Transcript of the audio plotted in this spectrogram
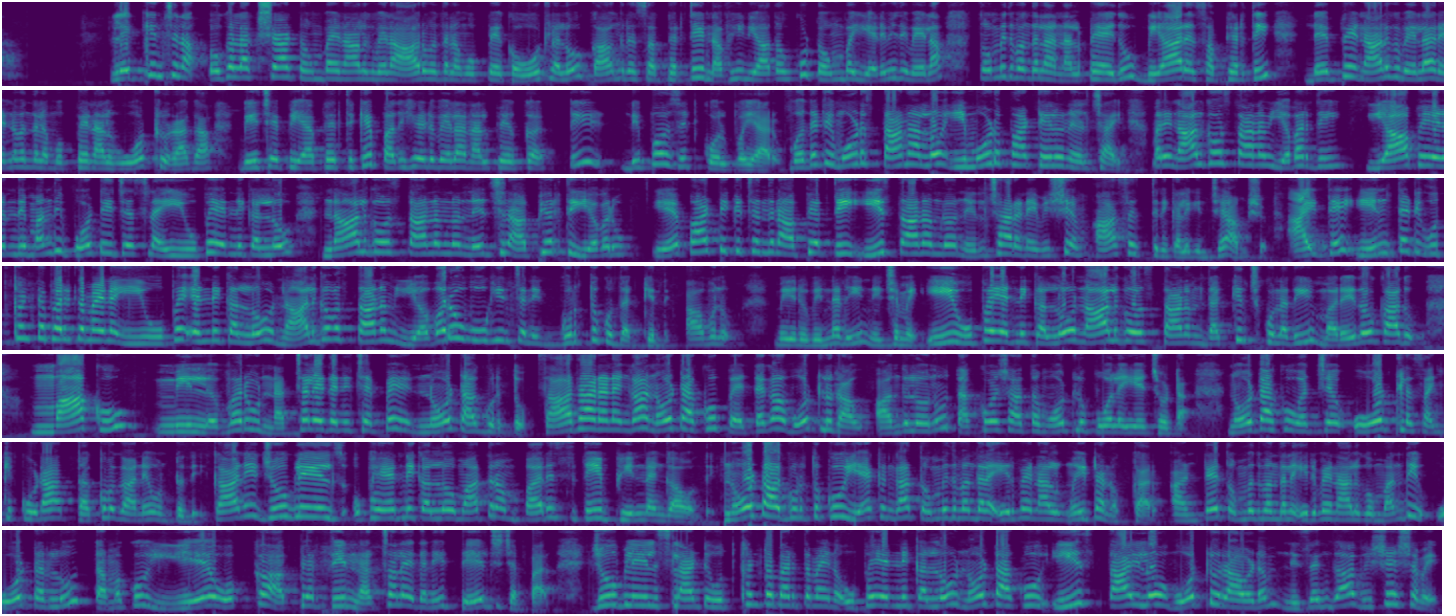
లెక్కించిన ఒక లక్ష తొంభై నాలుగు వేల ఆరు వందల ముప్పై ఒక్క ఓట్లలో కాంగ్రెస్ అభ్యర్థి నవీన్ యాదవ్కు తొంభై ఎనిమిది వేల తొమ్మిది వందల నలభై ఐదు బీఆర్ఎస్ అభ్యర్థి డెబ్బై నాలుగు వేల రెండు వందల ముప్పై నాలుగు ఓట్లు రాగా బీజేపీ అభ్యర్థికి పదిహేడు వేల నలభై ఒకటి డిపాజిట్ కోల్పోయారు. మొదటి మూడు స్థానాల్లో ఈ మూడు పార్టీలు నిలిచాయి. మరి నాలుగో స్థానం ఎవరిది? యాభై ఎనిమిది మంది పోటీ చేసిన ఈ ఉప ఎన్నికల్లో నాలుగో స్థానంలో నిలిచిన అభ్యర్థి ఎవరు? ఏ పార్టీకి చెందిన అభ్యర్థి ఈ స్థానంలో నిలిచారనే విషయం ఆసక్తిని కలిగించే అంశం. అయితే ఇంతటి ఉత్కంఠభరితమైన ఈ ఉప ఎన్నికల్లో నాలుగవ స్థానం ఎవరూ ఊహించని గుర్తుకు దక్కింది. అవును మీరు విన్నది నిజమే. ఈ ఉప ఎన్నికల్లో నాలుగవ స్థానం దక్కించుకున్నది మరేదో కాదు. మాకు వీళ్ళెవ్వరూ నచ్చలేదని చెప్పే నోటా గుర్తు. సాధారణంగా నోటాకు పెద్దగా ఓట్లు రావు. అందులోనూ తక్కువ శాతం ఓట్లు పోలయ్యే చోట. నోటాకు వచ్చే ఓట్ల సంఖ్య కూడా తక్కువగానే ఉంటుంది. కానీ జూబ్లీ హిల్స్ ఉప ఎన్నికల్లో మాత్రం పరిస్థితి భిన్నంగా ఉంది. నోటా గుర్తుకు ఏకంగా తొమ్మిది వందల ఇరవై నాలుగు మీట నొక్కారు. అంటే తొమ్మిది వందల ఇరవై నాలుగు మంది ఓటర్లు తమకు ఏ ఒక్క అభ్యర్థి నచ్చలేదని తేల్చి చెప్పారు. జూబ్లీహిల్స్ లాంటి ఉత్కంఠభరితమైన ఉప ఎన్నికల్లో నోటాకు ఈ స్థాయిలో ఓట్లు రావడం నిజంగా విశేషమే.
